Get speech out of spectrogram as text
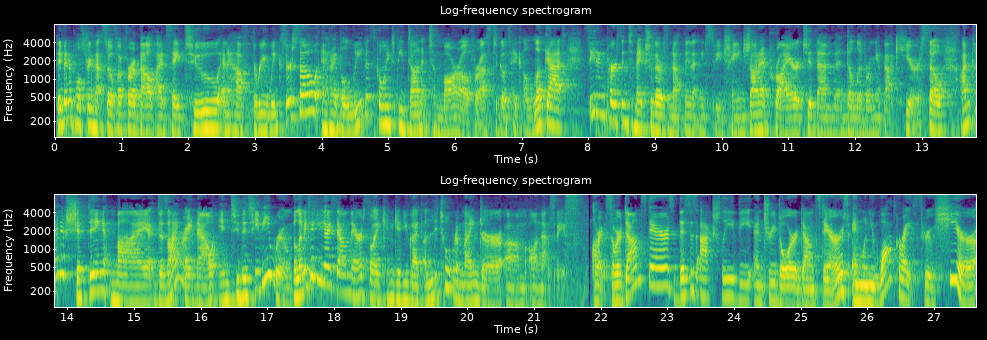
They've been upholstering that sofa for about, I'd say two and a half, three weeks or so, and I believe it's going to be done tomorrow for us to go take a look at, see it in person to make sure there's nothing that needs to be changed on it prior to them then delivering it back here. So I'm kind of shifting my design right now into the TV room. But let me take you guys down there so I can give you guys a little reminder um, on that space. All right, so we're downstairs. This is actually the entry door downstairs. And when you walk right through here,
